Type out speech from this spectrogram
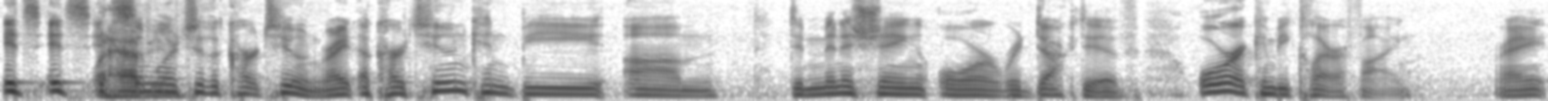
it's it's it's similar you. to the cartoon, right? A cartoon can be um, diminishing or reductive, or it can be clarifying, right?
